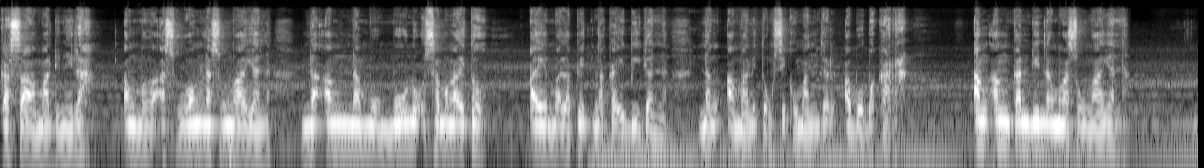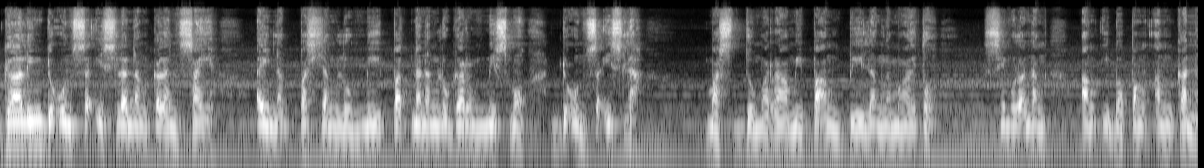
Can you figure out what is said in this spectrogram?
Kasama din nila ang mga aswang na sungayan na ang namumuno sa mga ito ay malapit na kaibigan ng ama nitong si Commander Abubakar. Ang angkan din ng mga sungayan galing doon sa isla ng Kalansay ay nagpasyang lumipat na ng lugar mismo doon sa isla. Mas dumarami pa ang bilang ng mga ito simula nang ang iba pang angkan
